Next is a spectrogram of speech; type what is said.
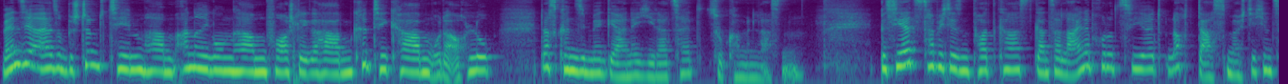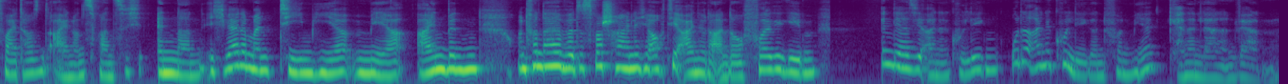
Wenn Sie also bestimmte Themen haben, Anregungen haben, Vorschläge haben, Kritik haben oder auch Lob, das können Sie mir gerne jederzeit zukommen lassen. Bis jetzt habe ich diesen Podcast ganz alleine produziert und auch das möchte ich in 2021 ändern. Ich werde mein Team hier mehr einbinden und von daher wird es wahrscheinlich auch die eine oder andere Folge geben, in der Sie einen Kollegen oder eine Kollegin von mir kennenlernen werden.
